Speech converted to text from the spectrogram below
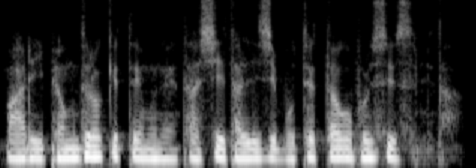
말이 병들었기 때문에 다시 달리지 못했다고 볼 수 있습니다.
